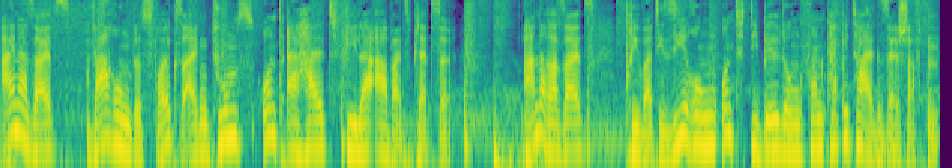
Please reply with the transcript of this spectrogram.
einerseits Wahrung des Volkseigentums und Erhalt vieler Arbeitsplätze, andererseits Privatisierung und die Bildung von Kapitalgesellschaften.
